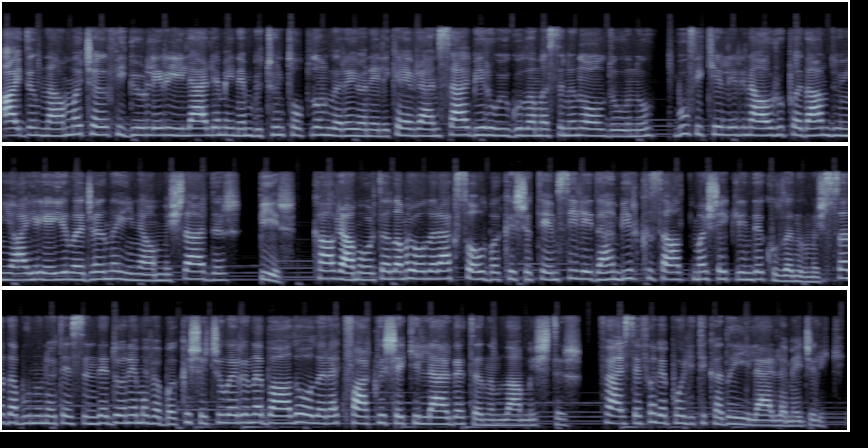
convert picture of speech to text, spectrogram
Aydınlanma çağı figürleri ilerlemenin bütün toplumlara yönelik evrensel bir uygulamasının olduğunu, bu fikirlerin Avrupa'dan dünyaya yayılacağına inanmışlardır. 1. Kavram ortalama olarak sol bakışı temsil eden bir kısaltma şeklinde kullanılmışsa da bunun ötesinde döneme ve bakış açılarına bağlı olarak farklı şekillerde tanımlanmıştır. Felsefe ve politikada ilerlemecilik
